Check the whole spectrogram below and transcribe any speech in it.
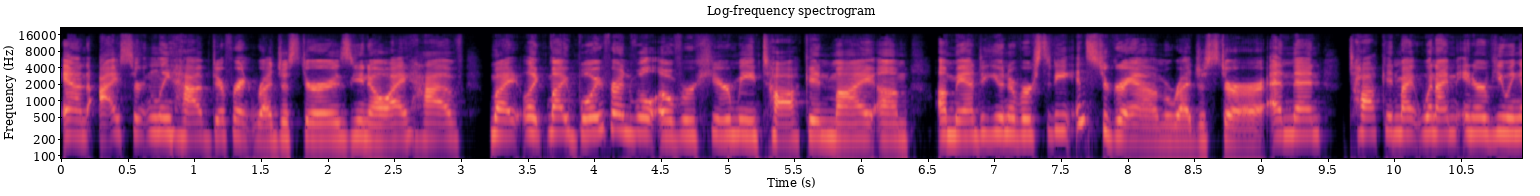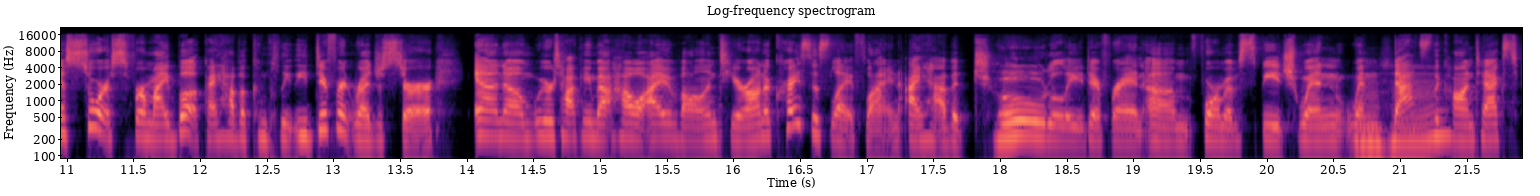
and I certainly have different registers. You know, I have my like my boyfriend will overhear me talk in my um, Amanda University Instagram register, and then talk in my when I'm interviewing a source for my book. I have a completely different register. And um, we were talking about how I volunteer on a crisis lifeline. I have a totally different um, form of speech when when mm-hmm. that's the context.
